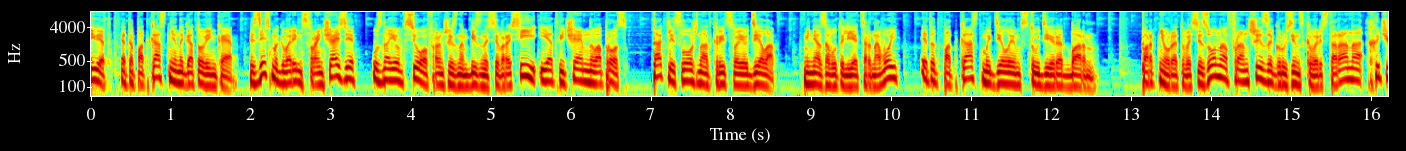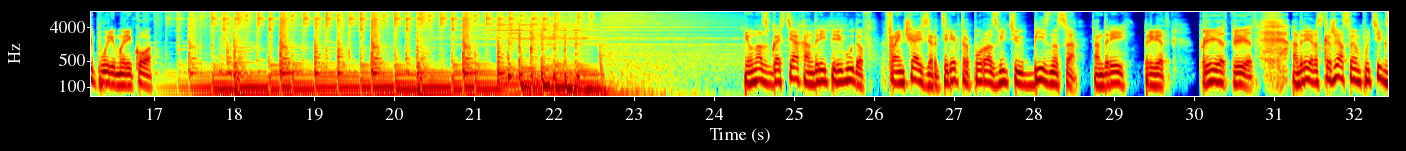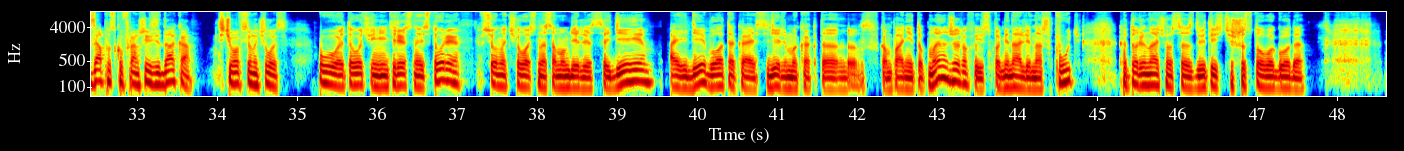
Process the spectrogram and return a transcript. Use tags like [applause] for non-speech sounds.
Привет, это подкаст «Не на готовенькое». Здесь мы говорим с франчайзи, узнаем все о франшизном бизнесе в России и отвечаем на вопрос, так ли сложно открыть свое дело. Меня зовут Илья Терновой. Этот подкаст мы делаем в студии Red Barn. Партнер этого сезона – франшиза грузинского ресторана «Хачапури Марико». И у нас в гостях Андрей Перегудов, франчайзер, директор по развитию бизнеса. Андрей, привет. Привет, привет. Андрей, расскажи о своем пути к запуску франшизы Дака. С чего все началось? О, это очень интересная история. Все началось на самом деле с идеи. А идея была такая. Сидели мы как-то в компании топ-менеджеров и вспоминали наш путь, который начался с 2006 года.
